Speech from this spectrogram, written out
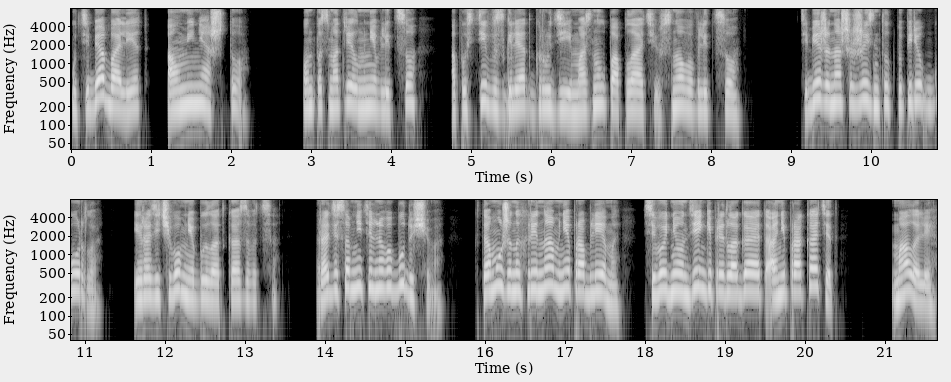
У тебя балет, а у меня что?» Он посмотрел мне в лицо, опустив взгляд к груди, мазнул по платью, снова в лицо. «Тебе же наша жизнь тут поперек горла. И ради чего мне было отказываться? Ради сомнительного будущего. К тому же нахрена мне проблемы? Сегодня он деньги предлагает, а не прокатит? Мало ли.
